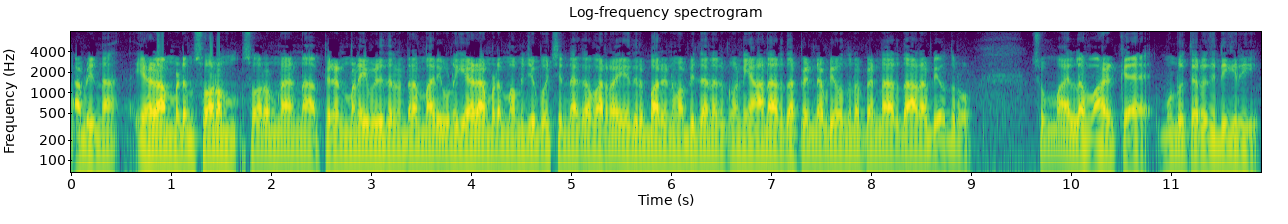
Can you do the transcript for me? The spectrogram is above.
அப்படின்னா ஏழாம் இடம் சோரம் சோரம்னா என்ன? பிறன்மனை விழுதல்ன்ற மாதிரி உனக்கு ஏழாம் இடம் அமைஞ்சு போச்சுன்னாக்கா வர்ற எதிர்பாலினம் அப்படி தானே இருக்கும். நீ ஆணாக இருந்தால் பெண் அப்படி வந்துடும். பெண்ணாக இருந்தால் ஆண் அப்படி வந்துடும். சும்மா இல்லை வாழ்க்கை. முந்நூற்றி டிகிரி.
